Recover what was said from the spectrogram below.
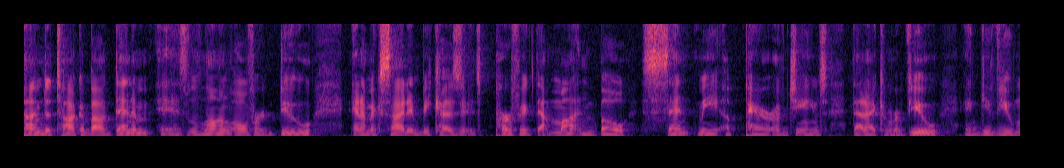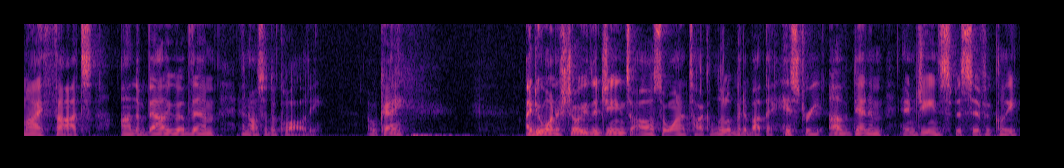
time to talk about denim. It is long overdue, and I'm excited because it's perfect that Mott and sent me a pair of jeans that I can review and give you my thoughts on the value of them and also the quality. Okay? I do want to show you the jeans. I also want to talk a little bit about the history of denim and jeans specifically,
